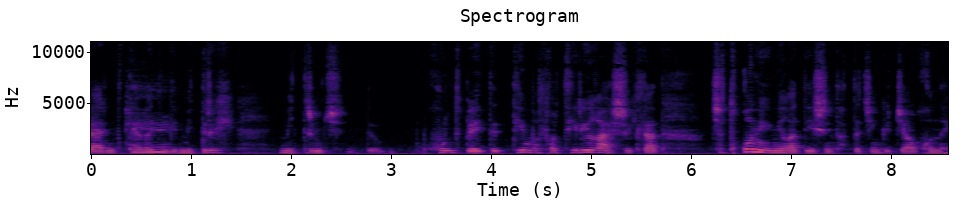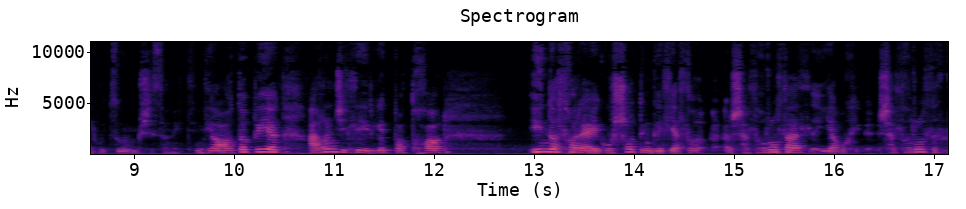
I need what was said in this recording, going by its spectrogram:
байранд тавиад ингээд мэдрэх мэдрэмж хүнд байдаг. Тийм болохоор тэрийг ашиглаад чадахгүй нэгнийгаа дээш нь татаж ингэж явах нь айгүй зөв юм шиг санагдтiin. Тэгээ одоо би яг 10 жилийн эргээд бодохоор энд болохоор айгүй шууд ингээл шалгаруулаад явах шалгаруулалт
